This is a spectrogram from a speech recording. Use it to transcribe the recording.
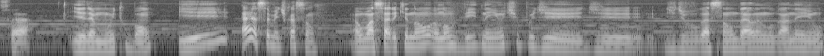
Certo. E ele é muito bom. E é essa a minha indicação. É uma série que não, eu não vi nenhum tipo de, de, de divulgação dela em lugar nenhum.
